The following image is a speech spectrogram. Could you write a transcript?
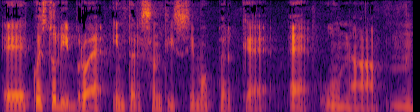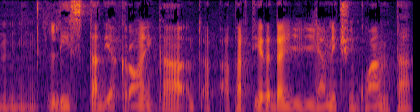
E questo libro è interessantissimo perché è una mh, lista diacronica a partire dagli anni 50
